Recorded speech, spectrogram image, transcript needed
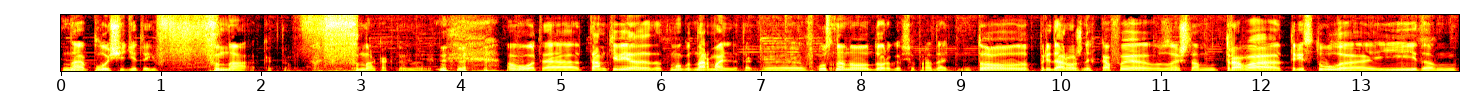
на площади этой ФНА, как-то ФНА как-то, вот, а, там тебе этот, могут нормально так э, вкусно, но дорого все продать. То в придорожных кафе, знаешь, там трава, три стула и там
